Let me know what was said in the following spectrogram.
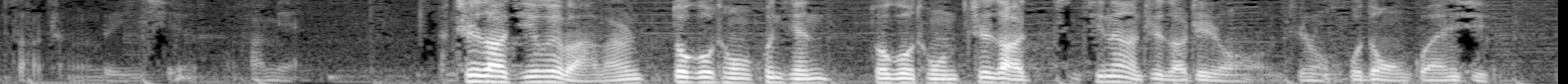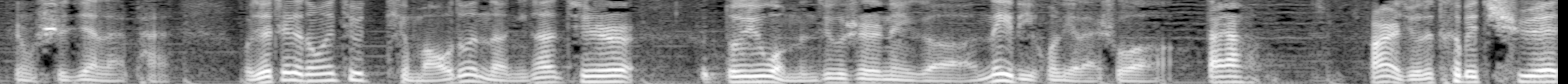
早晨的一些画面。制造机会吧，反正多沟通，婚前多沟通，制造尽量制造这种这种互动关系，这种时间来拍。我觉得这个东西就挺矛盾的。你看，其实对于我们就是那个内地婚礼来说，大家反而觉得特别缺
